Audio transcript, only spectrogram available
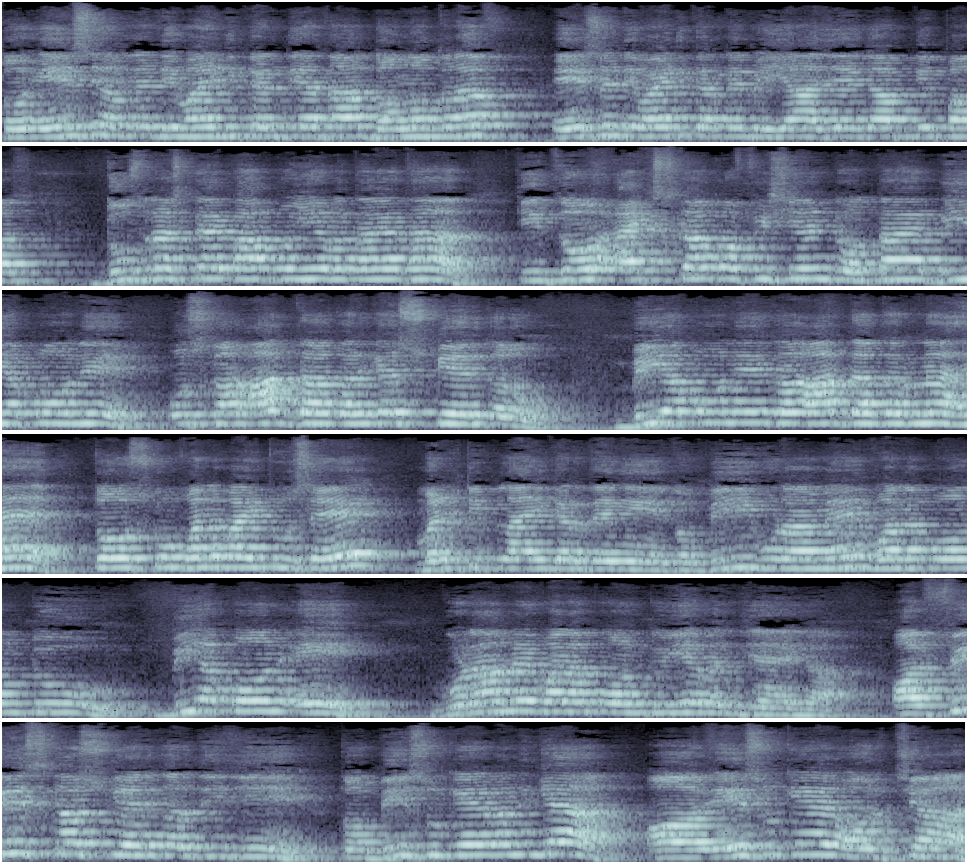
तो ए से हमने डिवाइड कर दिया था दोनों तरफ़। ए से डिवाइड करने पर यह आ जाएगा आपके पास। दूसरा स्टेप आपको यह बताया था कि जो एक्स का कोफिशियंट होता है बी अपॉन ए उसका आधा करके स्क्वेयर करो। बी अपॉन ए का आधा करना है तो उसको वन बाई टू से मल्टीप्लाई कर देंगे। तो बी गुणा में one upon two b upon a गुणा में वन अपॉन टू ये बन जाएगा। और फिर इसका स्क्वायर कर दीजिए तो बी स्क्वायर बन गया, और ए स्क्वायर और चार।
